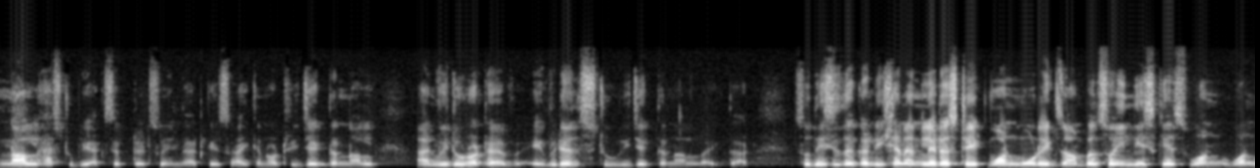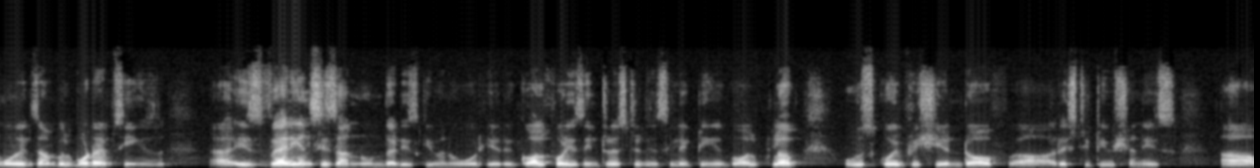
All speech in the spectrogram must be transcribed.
null has to be accepted. So, in that case I cannot reject the null and we do not have evidence to reject the null like that. So, this is the condition and let us take one more example. So, in this case one, one more example what I am seeing is uh, is variance is unknown that is given over here. A golfer is interested in selecting a golf club whose coefficient of uh, restitution is uh,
